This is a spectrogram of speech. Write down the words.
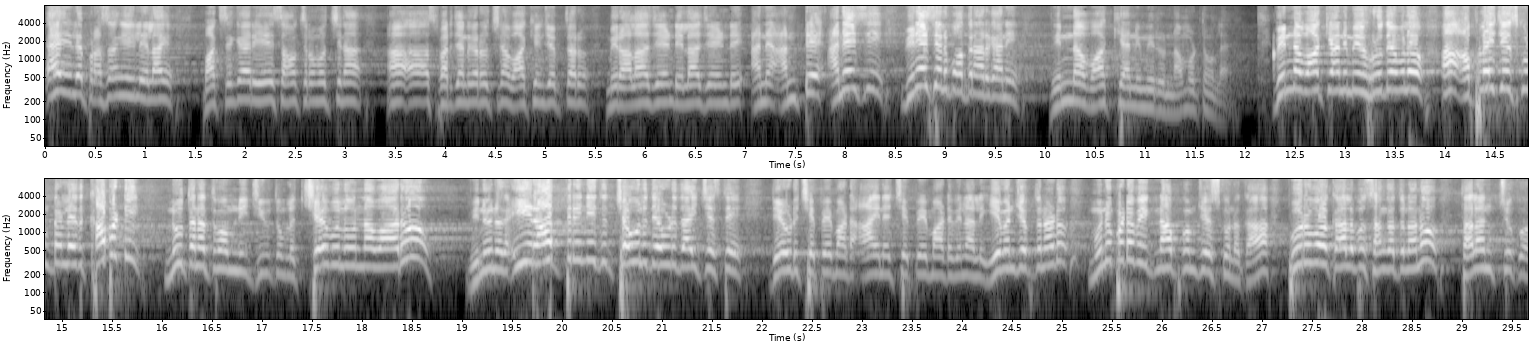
ఏ ఇలా ప్రసంగికులు ఇలా బాక్సింగ్ గారు ఏ సంవత్సరం వచ్చినా ఆ, స్పర్జన్ గారు వచ్చినా వాక్యం చెప్తారు మీరు అలా చేయండి ఇలా చేయండి అని అంటే అనేసి వినేసి వెళ్ళిపోతున్నారు కానీ విన్న వాక్యాన్ని మీరు నమ్మటం లే విన్న వాక్యాన్ని మీ హృదయంలో అప్లై చేసుకుంటాం లేదు. కాబట్టి నూతనత్వం నీ జీవితంలో చెవులు ఉన్నవారు వినుగా ఈ రాత్రి నీకు చెవులు దేవుడు దయచేస్తే దేవుడు చెప్పే మాట ఆయన చెప్పే మాట వినాలి. ఏమని చెప్తున్నాడు? మునుపటవి జ్ఞాపకం చేసుకునక పూర్వకాలపు సంగతులను తలంచుకో.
